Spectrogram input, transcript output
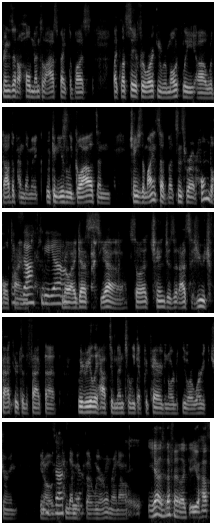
brings in a whole mental aspect of us. Like, let's say if we're working remotely uh, without the pandemic, we can easily go out and change the mindset. But since we're at home the whole time, exactly yeah you know, I guess yeah, so that changes it. Adds a huge factor to the fact that we really have to mentally get prepared in order to do our work during, you know, Exactly, the pandemic that we're in right now. Yeah, it's definitely like you have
